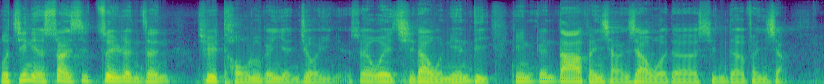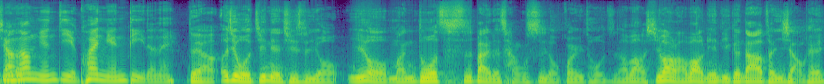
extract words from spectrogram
我今年算是最认真去投入跟研究一年，所以我也期待我年底可以跟大家分享一下我的心得分享。讲到年底也快年底了呢。对啊，而且我今年其实有也有蛮多失败的尝试，有关于投资，好不好？希望，好不好？年底跟大家分享，OK。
